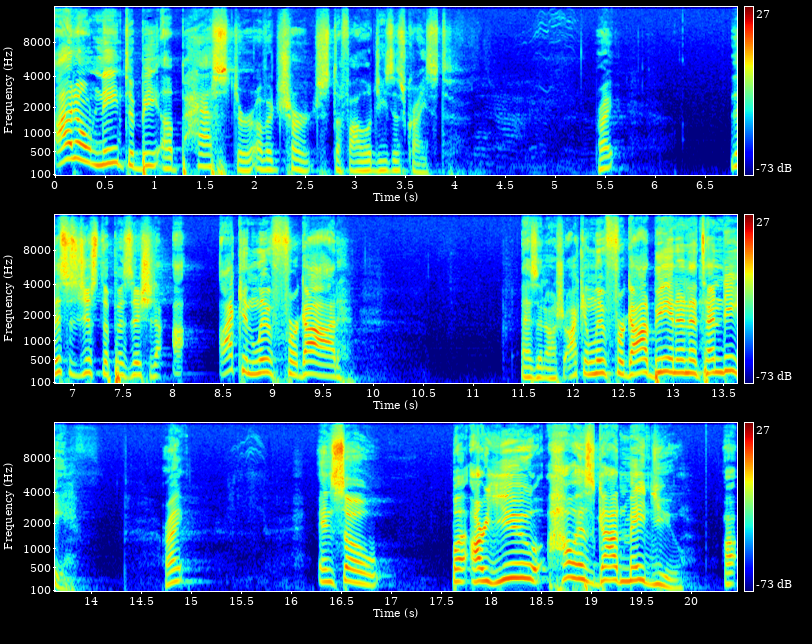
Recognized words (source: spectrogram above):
I don't need to be a pastor of a church to follow Jesus Christ. This is just the position. I, I can live for God as an usher. I can live for God being an attendee, right? And so, but are you, how has God made you? Are,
